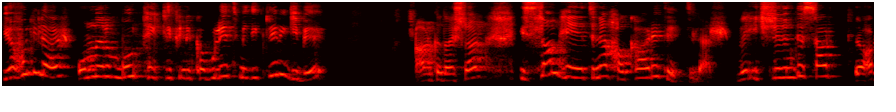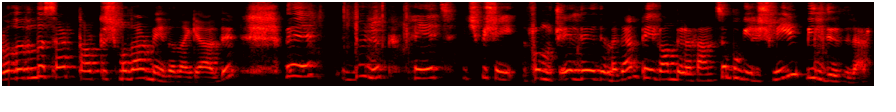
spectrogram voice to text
Yahudiler onların bu teklifini kabul etmedikleri gibi arkadaşlar İslam heyetine hakaret ettiler ve içlerinde sert aralarında sert tartışmalar meydana geldi ve dönüp heyet hiçbir şey sonuç elde edemeden Peygamber Efendimiz'e bu gelişmeyi bildirdiler.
